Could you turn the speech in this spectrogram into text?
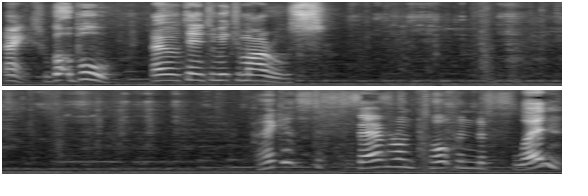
Nice, we've got a bow. Now we have time to make some arrows. I think it's the feather on top and the flint.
